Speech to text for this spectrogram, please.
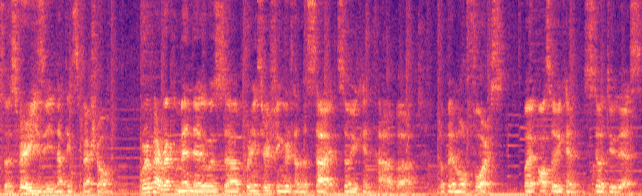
So it's very easy, nothing special. Grip I recommended was uh, putting three fingers on the side so you can have uh, a little bit more force but also you can still do this.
